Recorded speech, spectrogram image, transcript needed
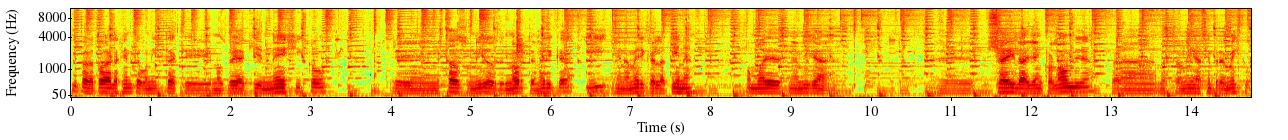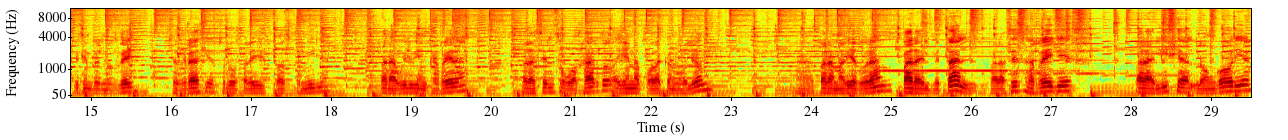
Y para toda la gente bonita que nos ve aquí en México, en Estados Unidos de Norteamérica y en América Latina, como es mi amiga eh, Shaila allá en Colombia, para nuestra amiga siempre en México que siempre nos ve, muchas gracias, saludos para ella y toda su familia, para William Carrera, para Celso Guajardo allá en Apodaca, Nuevo León, ah, para María Durán, para El Metal, para César Reyes, para Alicia Longoria,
